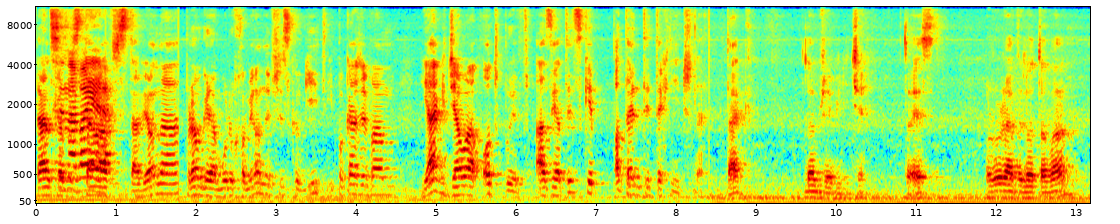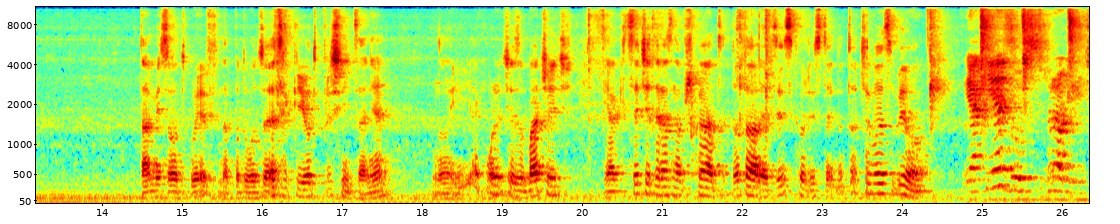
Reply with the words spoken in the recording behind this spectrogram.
pralka Syna została bajera. wstawiona, program uruchomiony, wszystko git i pokażę Wam jak działa odpływ, azjatyckie patenty techniczne. Tak, dobrze widzicie. To jest rura wylotowa. Tam jest odpływ na podłodze, taki od prysznica, nie? No i jak możecie zobaczyć, jak chcecie teraz na przykład do toalety skorzystać, no to trzeba sobie o, Jak Jezus robić.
